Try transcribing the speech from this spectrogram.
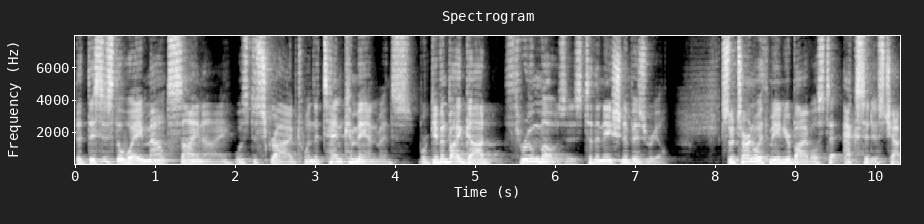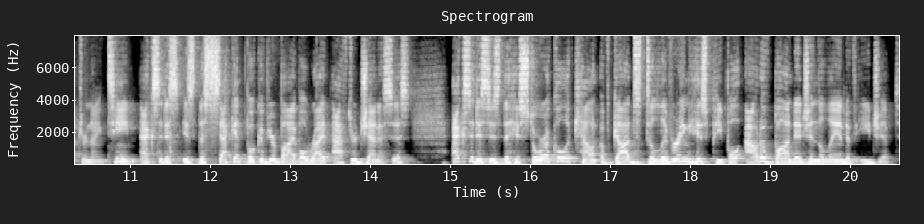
that this is the way Mount Sinai was described when the Ten Commandments were given by God through Moses to the nation of Israel. So turn with me in your Bibles to Exodus chapter 19. Exodus is the second book of your Bible right after Genesis. Exodus is the historical account of God's delivering his people out of bondage in the land of Egypt.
